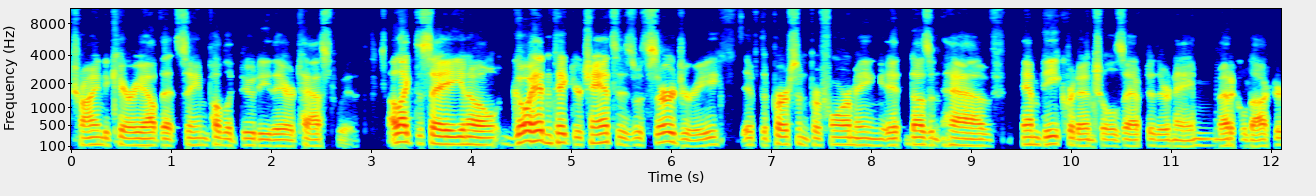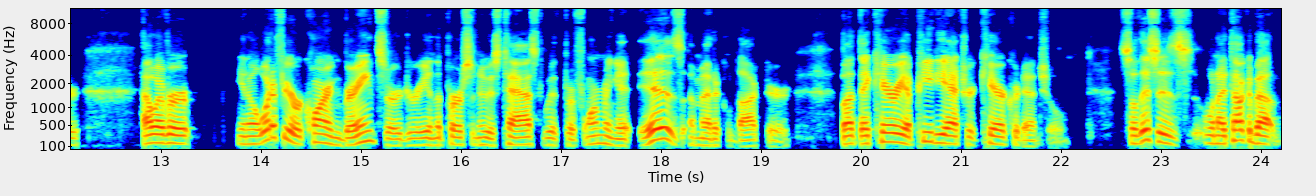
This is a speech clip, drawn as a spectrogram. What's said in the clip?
trying to carry out that same public duty they are tasked with I like to say, you know, go ahead and take your chances with surgery if the person performing it doesn't have MD credentials after their name, medical doctor. However, you know, what if you're requiring brain surgery and the person who is tasked with performing it is a medical doctor, but they carry a pediatric care credential? So this is when I talk about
